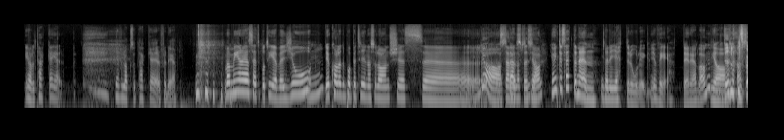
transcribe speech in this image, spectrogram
Jag vill tacka er. Jag vill också tacka er för det. Vad mer har jag sett på tv? Jo, Mm. jag kollade på Petrina Solanges eh, Ja, stand-up special. Jag har inte sett den än. Den är jätterolig. Jag vet det redan. Ja, alltså,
